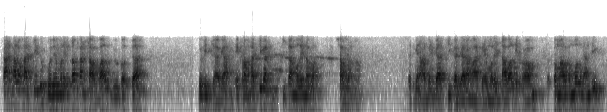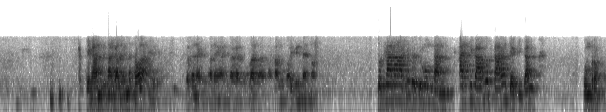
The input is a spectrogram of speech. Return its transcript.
Kan kalau haji itu boleh mulai ikram kan syawal, kokda, dulu kan. Ikram haji kan bisa mulai nopo syawal. Jadi kan apa gaji gajaran pakai mulai syawal ikram, kemal kemul nanti. Dengan tanggal ini sholat. Bukan yang misalnya tanggal sholat, kalau mau no. Terus kata Nabi terus umumkan, haji kamu sekarang jadikan umroh.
